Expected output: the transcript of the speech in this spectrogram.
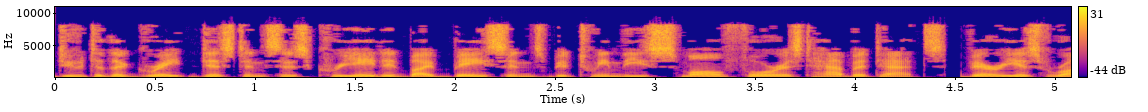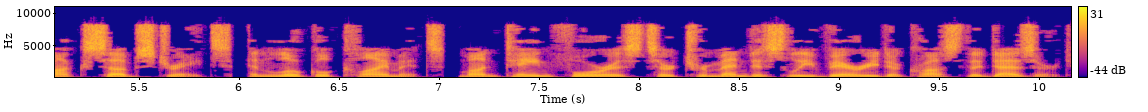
Due to the great distances created by basins between these small forest habitats, various rock substrates, and local climates, montane forests are tremendously varied across the desert.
